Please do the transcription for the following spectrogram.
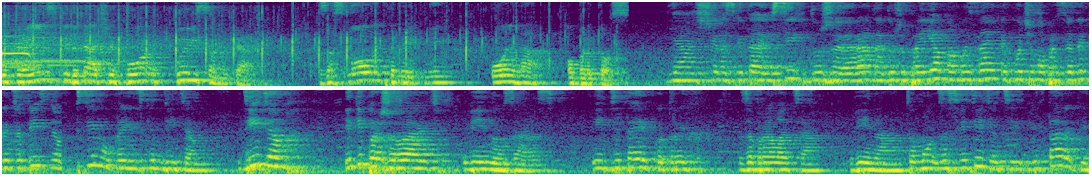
Український дитячий хор Писанка. Засновник таких книг Ольга Обертос. Я ще раз вітаю всіх, дуже рада, дуже приємно. Ми знаєте, хочемо присвятити цю пісню всім українським дітям, дітям, які переживають війну зараз, і дітей, котрих забрала ця війна. Тому засвітіть оці ліхтарики,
